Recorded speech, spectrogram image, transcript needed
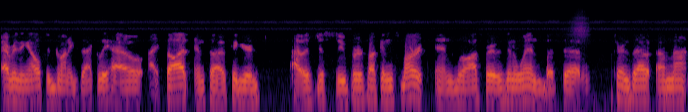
Everything else had gone exactly how I thought, and so I figured I was just super fucking smart, and Will Ospreay was going to win. But uh, turns out I'm not.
